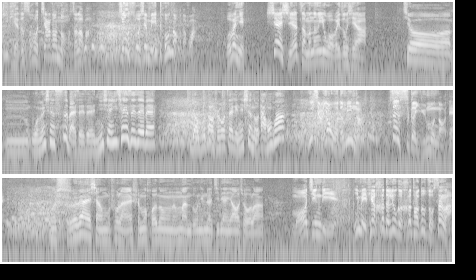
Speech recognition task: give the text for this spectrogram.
地铁的时候加到脑子了吧？净说些没头脑的话。我问你，献血怎么能以我为中心啊？就嗯，我们献四百 cc，您献一千 cc 呗。要不到时候再给您献朵大红花？你想要我的命啊？真是个榆木脑袋！我实在想不出来什么活动能满足您这几点要求了。毛经理，你每天喝的六个核桃都走肾了。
